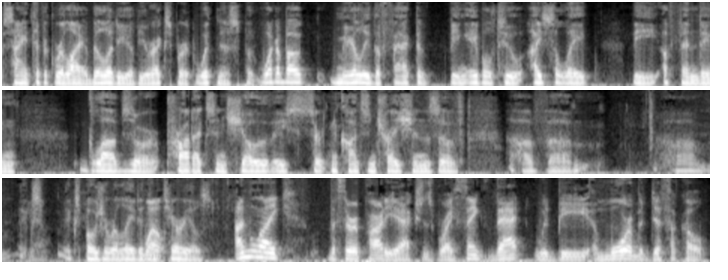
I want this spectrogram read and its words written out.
scientific reliability of your expert witness. But what about merely the fact of being able to isolate the offending gloves or products and show the certain concentrations of of um, um, ex- yeah. exposure related well, materials. Unlike the third party actions, where I think that would be a more of a difficult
